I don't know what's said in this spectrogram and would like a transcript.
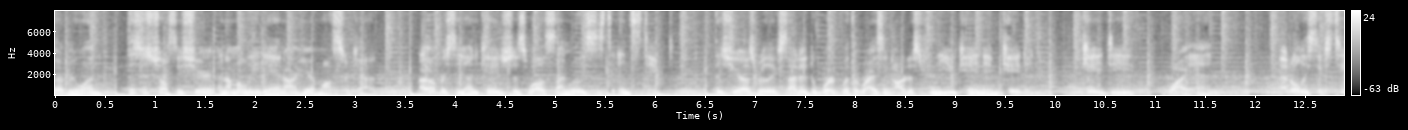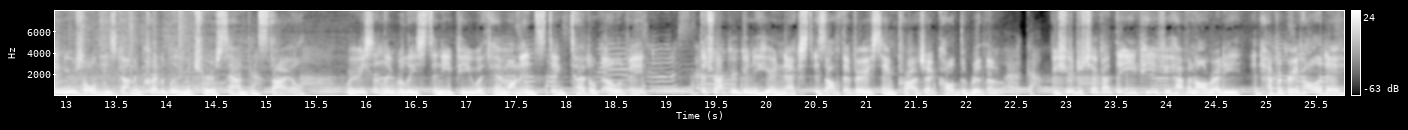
Up, everyone? This is Chelsea Shear, and I'm a lead A&R here at Monster Cat. I oversee Uncaged as well as sign releases to Instinct. This year, I was really excited to work with a rising artist from the UK named Kdyn. K-D-Y-N. At only 16 years old, he's got an incredibly mature sound and style. We recently released an EP with him on Instinct titled Elevate. The track you're going to hear next is off that very same project called The Rhythm. Be sure to check out the EP if you haven't already, and have a great holiday.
